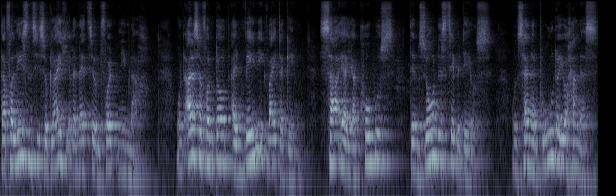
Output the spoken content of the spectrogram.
Da verließen sie sogleich ihre Netze und folgten ihm nach. Und als er von dort ein wenig weiterging, sah er Jakobus, den Sohn des Zebedäus, und seinen Bruder Johannes,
